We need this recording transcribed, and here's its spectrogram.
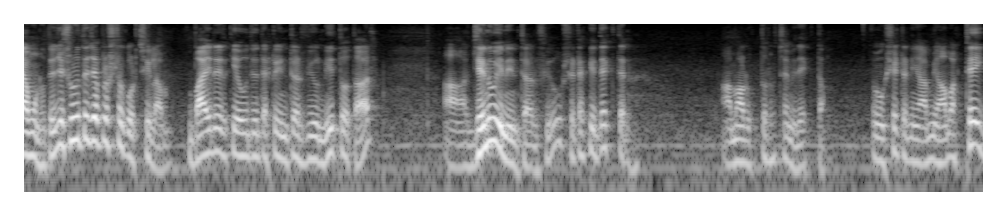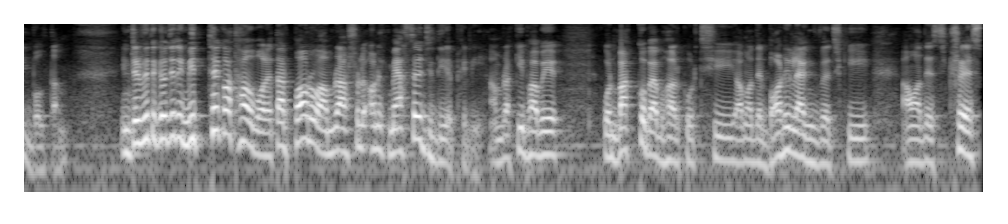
কেমন হতো। যে শুরুতে যে প্রশ্ন করছিলাম, বাইরের কেউ যদি একটা ইন্টারভিউ নিত তার জেনুইন ইন্টারভিউ সেটা কি দেখতেন? আমার উত্তর হচ্ছে আমি দেখতাম। এবং সেটা নিয়ে আমি আমার ঠিক বলতাম। ইন্টারভিউতে কেউ যদি মিথ্যে কথাও বলে, তারপরও আমরা আসলে অনেক মেসেজ দিয়ে ফেলি। আমরা কীভাবে, কোন বাক্য ব্যবহার করছি, আমাদের বডি ল্যাঙ্গুয়েজ কি, আমাদের স্ট্রেস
